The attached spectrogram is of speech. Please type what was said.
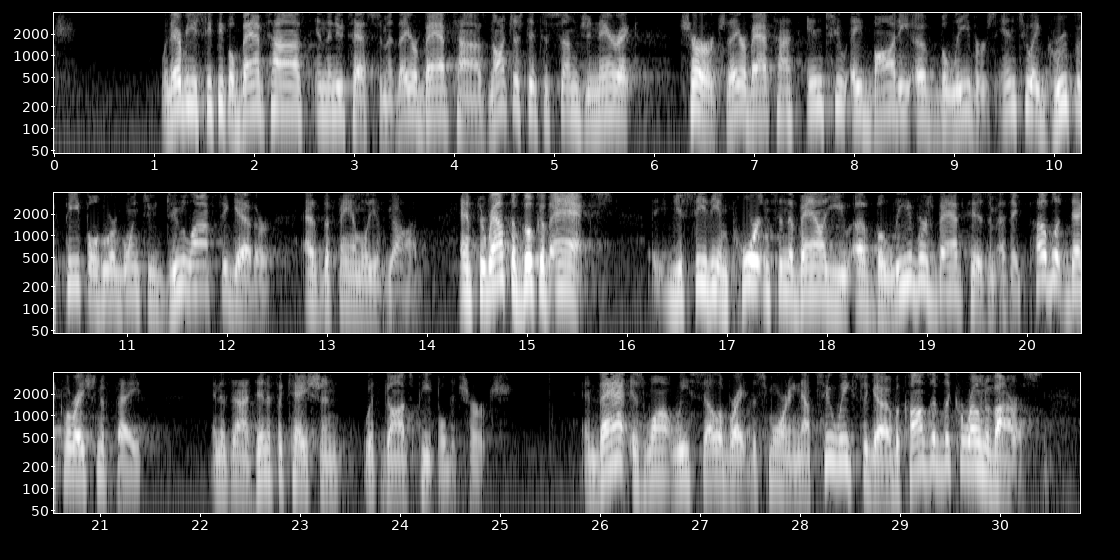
Whenever you see people baptized in the New Testament, they are baptized not just into some generic church, they are baptized into a body of believers, into a group of people who are going to do life together as the family of God. And throughout the book of Acts, you see the importance and the value of believers' baptism as a public declaration of faith and as an identification with God's people, the church. And that is what we celebrate this morning. Now, two weeks ago, because of the coronavirus,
